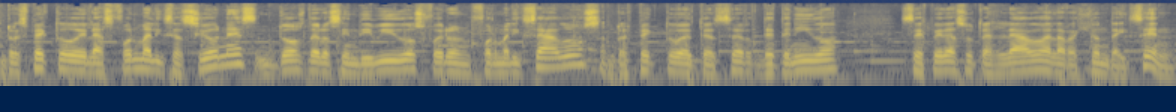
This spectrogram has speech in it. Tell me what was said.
Respecto de las formalizaciones, dos de los individuos fueron formalizados. Respecto del tercer detenido, se espera su traslado a la región de Aysén.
